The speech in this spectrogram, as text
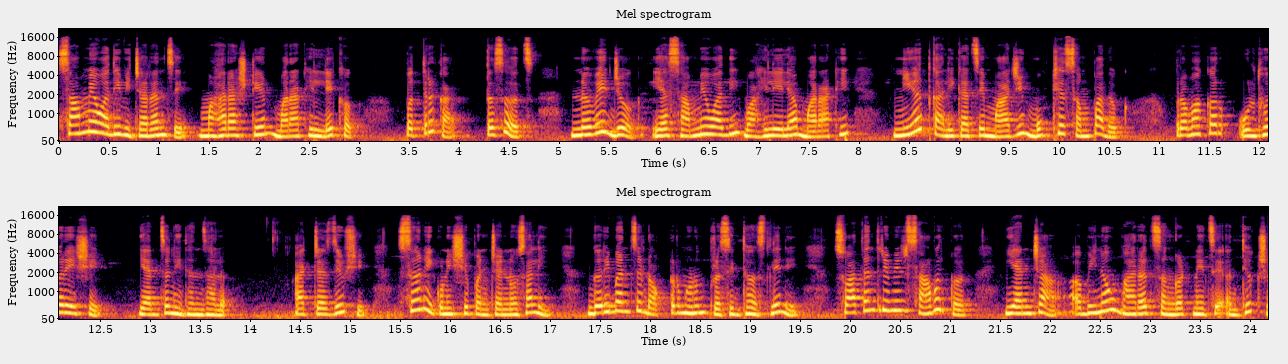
साम्यवादी विचारांचे महाराष्ट्रीयन मराठी लेखक पत्रकार तसंच नवे जग या साम्यवादी वाहिलेल्या मराठी नियतकालिकाचे माजी मुख्य संपादक प्रभाकर उर्ध्वरेषे यांचं निधन झालं. आजच्याच दिवशी सन एकोणीसशे पंच्याण्णव साली गरिबांचे डॉक्टर म्हणून प्रसिद्ध असलेले स्वातंत्र्यवीर सावरकर यांच्या अभिनव भारत संघटनेचे अध्यक्ष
